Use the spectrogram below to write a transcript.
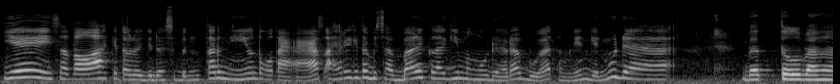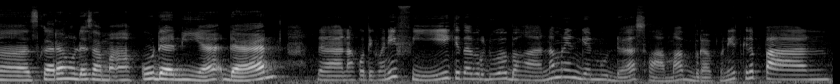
Yeay, setelah kita udah jeda sebentar nih untuk UTS, akhirnya kita bisa balik lagi mengudara buat temenin Gen Muda. Betul banget, sekarang udah sama aku Dania dan Dan aku Tiffany V, kita berdua bakalan nemenin Gen Muda selama beberapa menit ke depan.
